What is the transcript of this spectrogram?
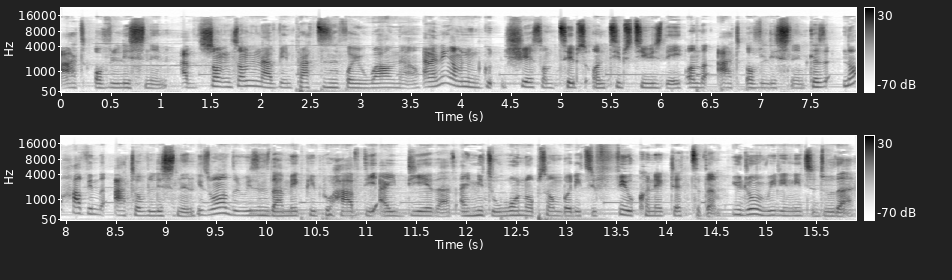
art of listening. I've something something I've been practicing for a while while now. And I think I'm going to share some tips on Tips Tuesday on the art of listening because not having the art of listening is one of the reasons that make people have the idea that I need to one up somebody to feel connected to them. You don't really need to do that.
